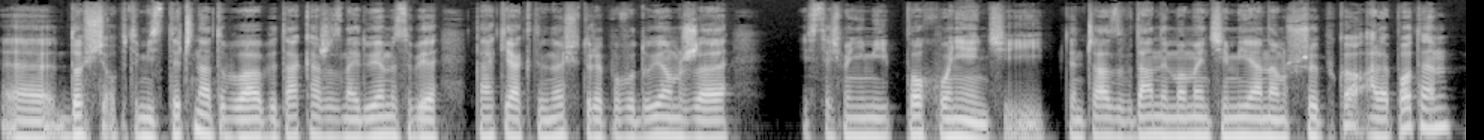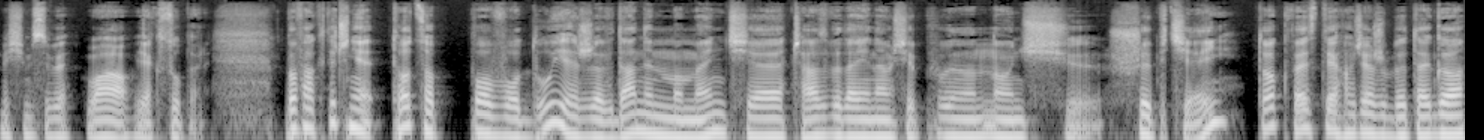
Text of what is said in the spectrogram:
e, dość optymistyczna to byłaby taka, że znajdujemy sobie takie aktywności, które powodują, że jesteśmy nimi pochłonięci i ten czas w danym momencie mija nam szybko, ale potem myślimy sobie, wow, jak super. Bo faktycznie to, co powoduje, że w danym momencie czas wydaje nam się płynąć szybciej, to kwestia chociażby tego,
